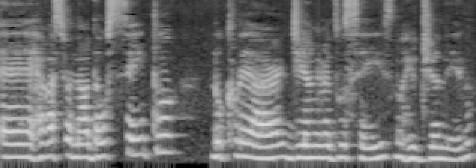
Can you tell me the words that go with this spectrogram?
é relacionada ao centro nuclear de Angra dos Reis, no Rio de Janeiro.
